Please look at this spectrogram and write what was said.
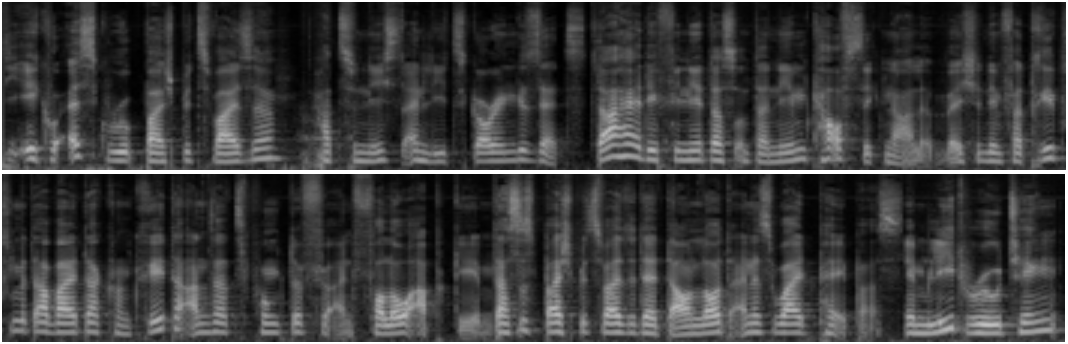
Die EQS Group beispielsweise hat zunächst ein Lead Scoring gesetzt. Daher definiert das Unternehmen Kaufsignale, welche dem Vertriebsmitarbeiter konkrete Ansatzpunkte für ein Follow-up geben. Das ist beispielsweise der Download eines White Papers. Im Lead Routing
